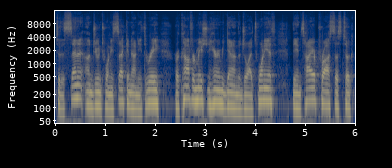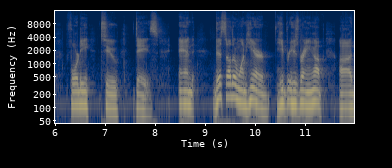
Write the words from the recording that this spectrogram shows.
to the Senate on June 22nd, 93. Her confirmation hearing began on the July 20th. The entire process took 42 days. And this other one here, he, he was bringing up uh,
